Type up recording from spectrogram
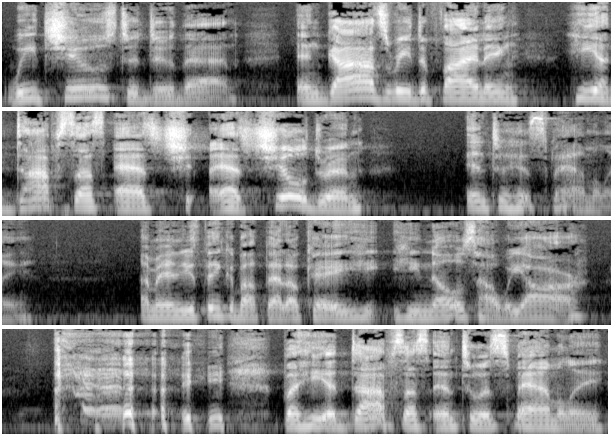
We choose to do that in God's redefining, He adopts us as as children into His family. I mean, you think about that. Okay, He He knows how we are, but He adopts us into His family.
